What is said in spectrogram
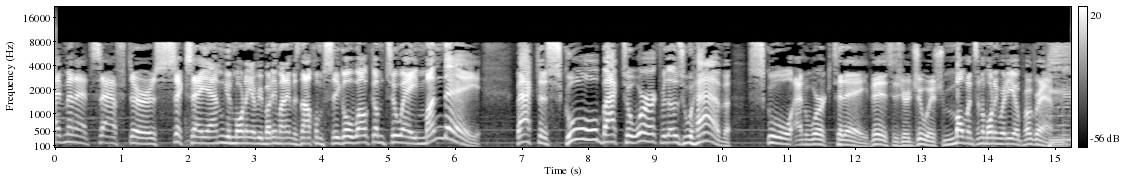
Five minutes after 6 a.m. Good morning, everybody. My name is Nachum Siegel. Welcome to a Monday. Back to school, back to work for those who have school and work today. This is your Jewish Moments in the Morning radio program.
